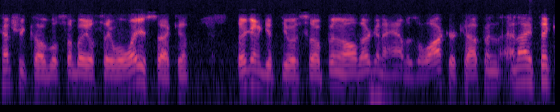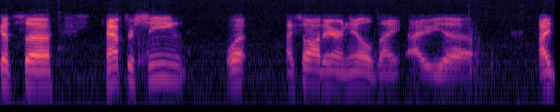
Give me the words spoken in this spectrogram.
Country Club. Well, somebody will say, well, wait a second, they're going to get the U.S. Open, and all they're going to have is a Walker Cup. And and I think it's uh, after seeing what I saw at Erin Hills, I I uh, I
